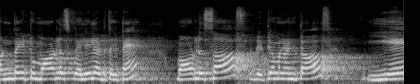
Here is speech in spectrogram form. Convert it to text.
ஒன் பை டூ மாடல்ஸ் வெளியில் எடுத்துக்கிட்டேன். Modulus of determinant of a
